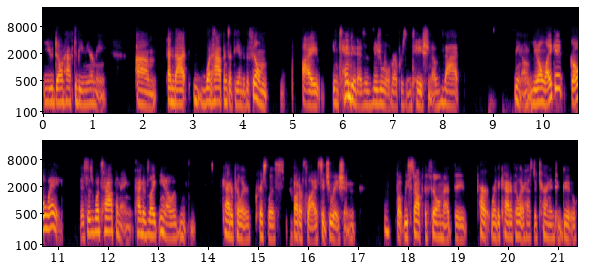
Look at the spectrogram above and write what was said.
You don't have to be near me. Um, and that what happens at the end of the film i intended as a visual representation of that you know you don't like it? Go away. This is what's happening. Kind of like you know caterpillar chrysalis butterfly situation but we stop the film at the part where the caterpillar has to turn into goo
